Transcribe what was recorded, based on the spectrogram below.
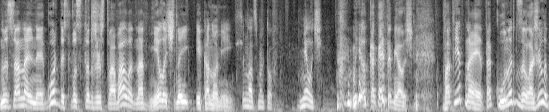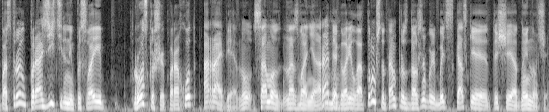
национальная гордость восторжествовала над мелочной экономией. 17 мультов. Мелочь. Мел- Какая-то мелочь. В ответ на это Кунард заложил и построил поразительный по своей роскоши пароход «Арабия». Ну, само название «Арабия» говорило о том, что там просто должны были быть сказки «Тысячи и одной ночи».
